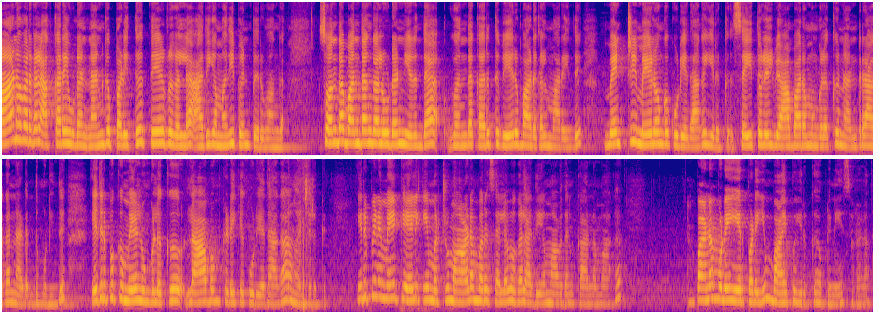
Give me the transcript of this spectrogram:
மாணவர்கள் அக்கறையுடன் நன்கு படித்து தேர்வுகளில் அதிக மதிப்பெண் பெறுவாங்க. சொந்த பந்தங்களுடன் இருந்த அந்த கருத்து வேறுபாடுகள் மறைந்து வெற்றி மேலோங்கக்கூடியதாக இருக்குது செய்தொழில் வியாபாரம் உங்களுக்கு நன்றாக நடந்து முடிந்து எதிர்ப்புக்கு மேல் உங்களுக்கு லாபம் கிடைக்கக்கூடியதாக அமைஞ்சிருக்கு. இருப்பினுமே கேளிக்கை மற்றும் ஆடம்பர செலவுகள் அதிகமாவதன் காரணமாக பணமுடை ஏற்படையும் வாய்ப்பு இருக்குது அப்படின்னே சொல்லலாம்.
